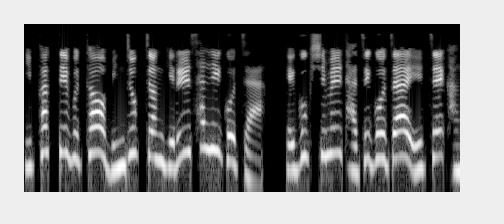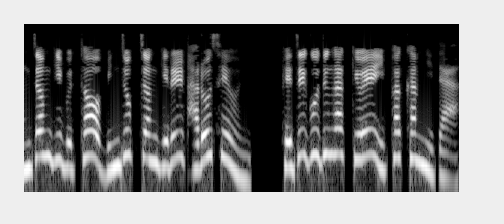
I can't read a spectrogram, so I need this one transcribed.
입학 때부터 민족 정기를 살리고자 애국심을 다지고자 일제 강점기부터 민족 정기를 바로 세운 배제고등학교에 입학합니다.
